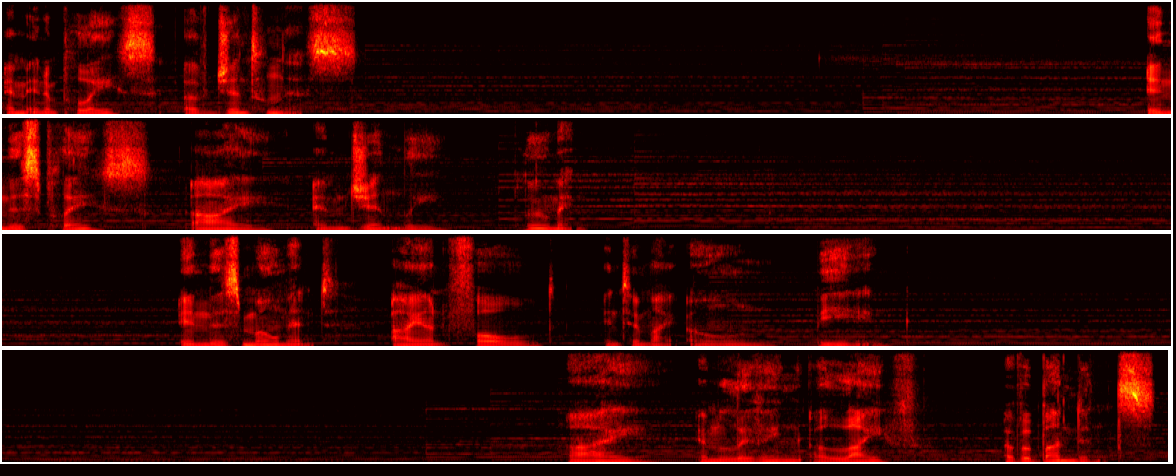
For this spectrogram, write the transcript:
am in a place of gentleness. In this place, I am gently blooming. In this moment, I unfold into my own being. I am living a life of abundance.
